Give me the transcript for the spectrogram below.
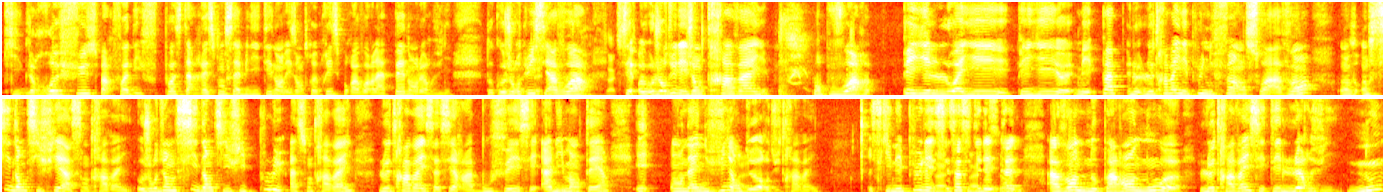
qu'ils refusent parfois des postes à responsabilité dans les entreprises pour avoir la paix dans leur vie. Donc aujourd'hui Ouais, c'est avoir... Aujourd'hui les gens travaillent pour pouvoir payer le loyer, payer, euh, mais pas, le, le travail n'est plus une fin en soi. Avant, on, on s'identifiait à son travail. Aujourd'hui, on ne s'identifie plus à son travail. Le travail, ça sert à bouffer, c'est alimentaire, et on a une vie en Ouais. dehors du travail. Ce qui n'est plus les. Ouais, ça, c'était ouais, les- avant nos parents, nous, euh, le travail, c'était leur vie. Nous,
